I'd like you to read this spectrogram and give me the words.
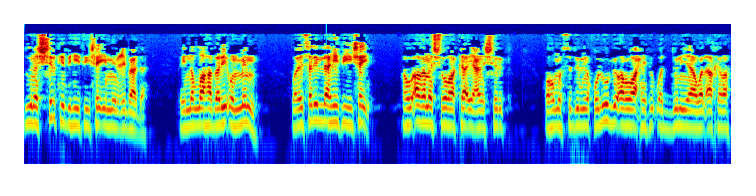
دون الشرك به في شيء من عباده. فإن الله بريء منه وليس لله فيه شيء فهو أغنى الشركاء عن الشرك وهو مفسد للقلوب والأرواح والدنيا والآخرة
